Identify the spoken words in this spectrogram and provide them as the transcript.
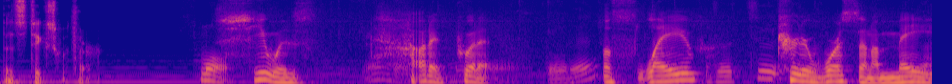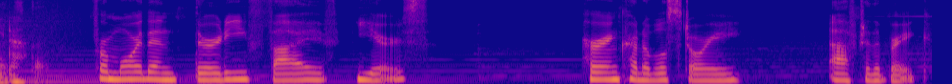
that sticks with her. She was, how'd I put it, a slave, treated worse than a maid. For more than 35 years. Her incredible story after the break.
